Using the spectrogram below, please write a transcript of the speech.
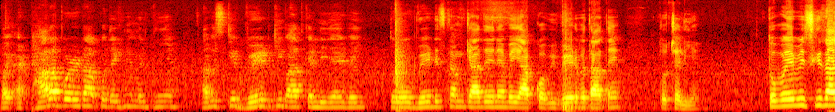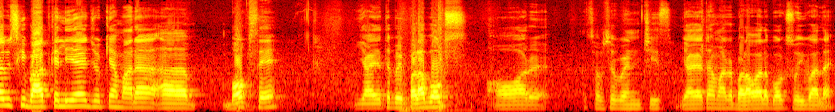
भाई अट्ठारह प्रोडक्ट आपको देखने मिलती हैं। अब इसके वेट की बात कर ली जाए भाई तो वेट इसका हम क्या दे रहे हैं भाई? आपको अभी वेट बताते हैं। तो चलिए। तो भाई अभी इसके साथ इसकी बात कर लिया है जो कि हमारा बॉक्स है। यह आ जाता है भाई बड़ा बॉक्स और सबसे बड़ी चीज़ यह आ जाता है हमारा बड़ा वाला बॉक्स वही वाला है।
